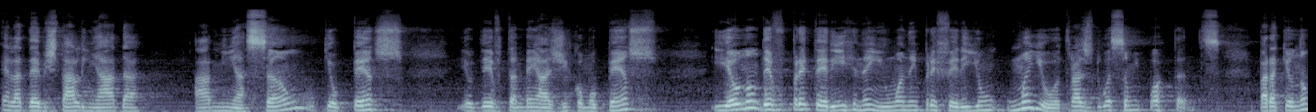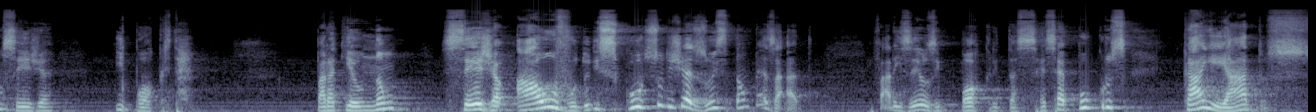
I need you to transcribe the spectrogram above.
ela deve estar alinhada à minha ação, o que eu penso, eu devo também agir como penso, e eu não devo preterir nenhuma nem preferir uma e outra, as duas são importantes, para que eu não seja hipócrita, para que eu não seja alvo do discurso de Jesus tão pesado. Fariseus hipócritas, sepulcros caiados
